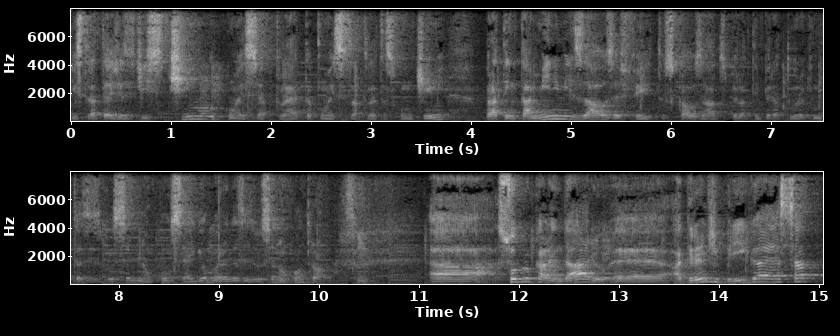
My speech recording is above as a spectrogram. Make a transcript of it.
estratégias de estímulo com esse atleta, com esses atletas com o time, para tentar minimizar os efeitos causados pela temperatura que muitas vezes você não consegue ou maioria das vezes você não controla. Sim. Ah, sobre o calendário, é, a grande briga é essa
